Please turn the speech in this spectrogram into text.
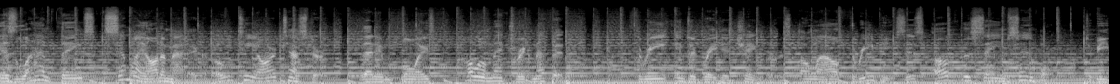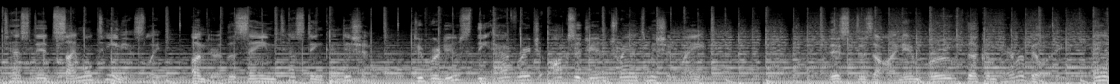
is LabThink's semi-automatic OTR tester that employs coulometric method. Three integrated chambers allow three pieces of the same sample to be tested simultaneously under the same testing condition to produce the average oxygen transmission rate. This design improves the comparability and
